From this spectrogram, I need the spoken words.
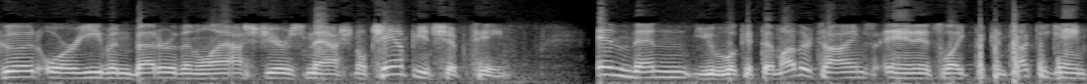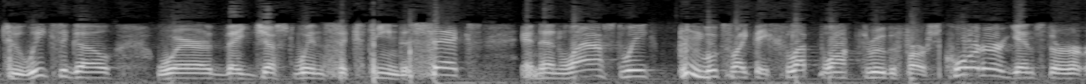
good or even better than last year's national championship team. And then you look at them other times, and it's like the Kentucky game two weeks ago, where they just win sixteen to six. And then last week, looks like they slept walk through the first quarter against their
